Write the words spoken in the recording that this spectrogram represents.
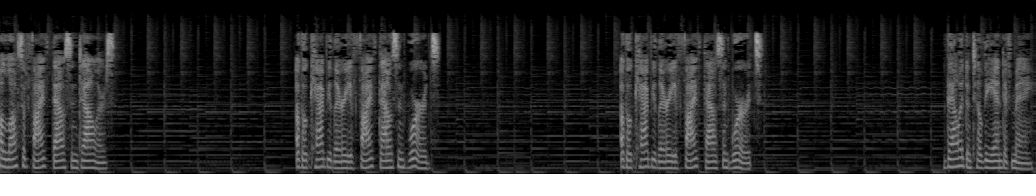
A loss of $5,000. A vocabulary of 5,000 words. A vocabulary of 5,000 words. Valid until the end of May.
